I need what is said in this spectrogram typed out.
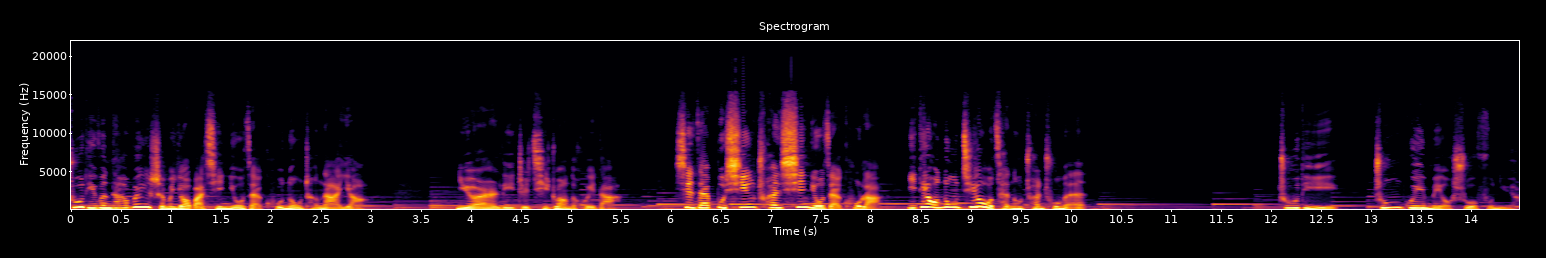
朱迪问他为什么要把新牛仔裤弄成那样，女儿理直气壮地回答：“现在不兴穿新牛仔裤了，一定要弄旧才能穿出门。”朱迪终归没有说服女儿。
